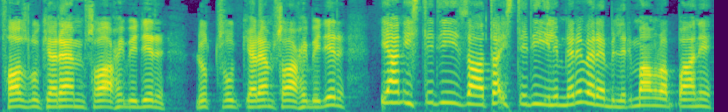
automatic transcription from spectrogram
fazlu kerem sahibidir. Lütfu kerem sahibidir. Yani istediği zata, istediği ilimleri verebilir. İmam Rabbani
